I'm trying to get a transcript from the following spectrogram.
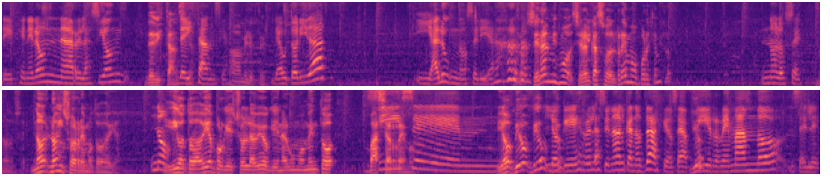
de generar una relación De distancia. de distancia Ah, mire usted. de autoridad y alumno sería ¿Será el mismo, será el caso del remo, por ejemplo? no lo sé No lo sé. No, no hizo remo todavía. no Y digo todavía porque yo la veo que en algún momento va sí a ser remo. mm, ¿Vio? ¿Vio? ¿Vio? lo ¿Vio? que es relacionado al canotaje o sea ¿Vio? fui remando se le-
